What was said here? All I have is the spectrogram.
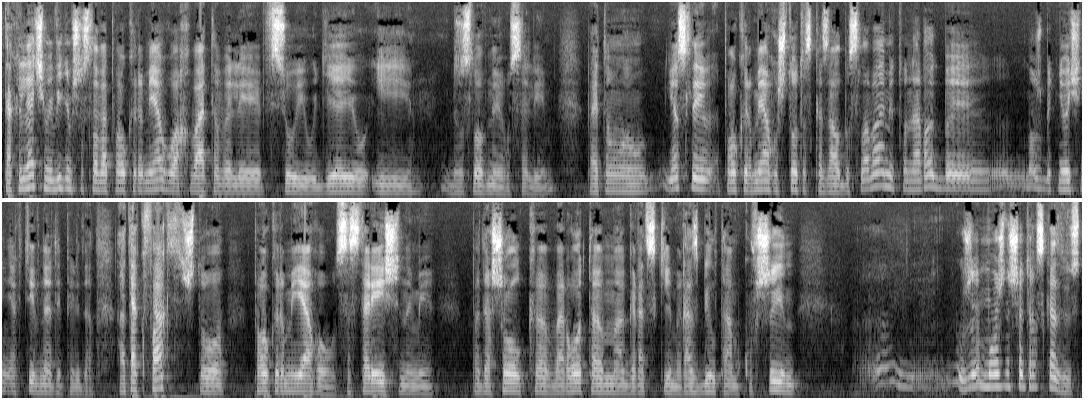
так или иначе, мы видим, что слова про Кармиягу охватывали всю Иудею и, безусловно, Иерусалим. Поэтому, если про Кармиягу что-то сказал бы словами, то народ бы, может быть, не очень активно это передал. А так факт, что про Кармиягу со старейшинами подошел к воротам городским, разбил там кувшин, уже можно что-то рассказывать.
